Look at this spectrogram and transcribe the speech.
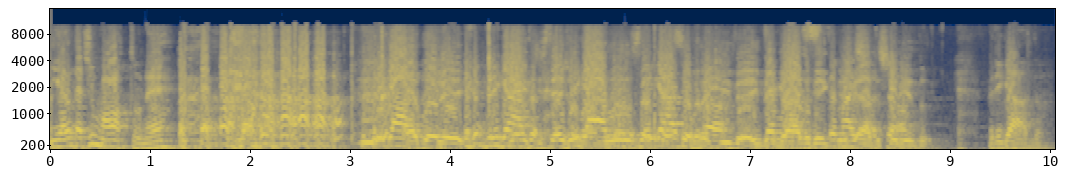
e anda de moto, né? obrigado. Adorei. Obrigado. Gente, seja obrigado. uma luz até obrigado, semana Ivan. que vem. Até Obrigado, até mais, Obrigado, tchau, tchau. querido. Obrigado.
